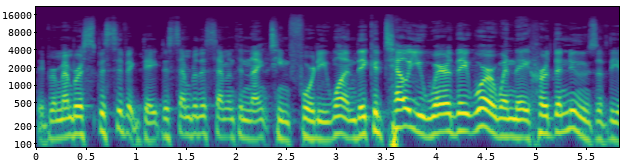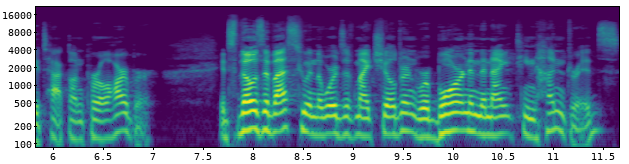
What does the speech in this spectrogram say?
They'd remember a specific date, December the 7th in 1941. They could tell you where they were when they heard the news of the attack on Pearl Harbor. It's those of us who, in the words of my children, were born in the 1900s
